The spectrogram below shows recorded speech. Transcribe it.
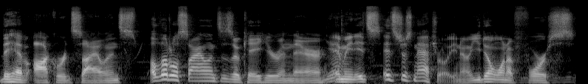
they have awkward silence. A little silence is okay here and there. Yeah. I mean, it's it's just natural, you know. You don't want to force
